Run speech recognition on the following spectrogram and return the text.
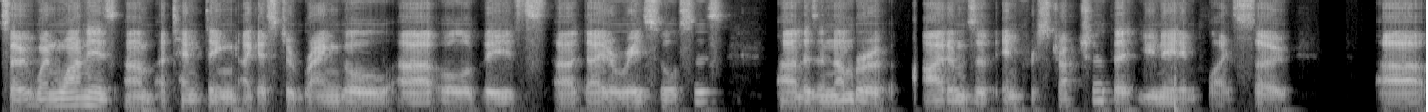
So when one is um, attempting, I guess, to wrangle uh, all of these uh, data resources, uh, there's a number of items of infrastructure that you need in place. So uh,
